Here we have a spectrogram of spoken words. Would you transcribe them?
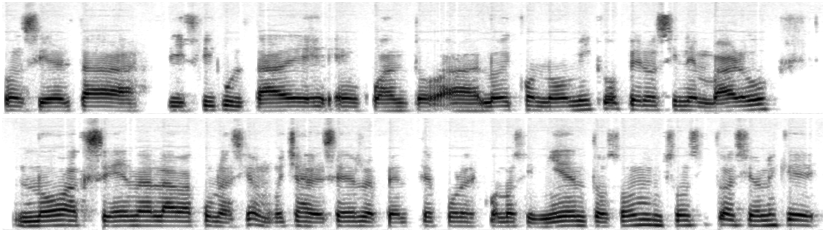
con ciertas dificultades en cuanto a lo económico, pero sin embargo no acceden a la vacunación. Muchas veces de repente por desconocimiento, son, son situaciones que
